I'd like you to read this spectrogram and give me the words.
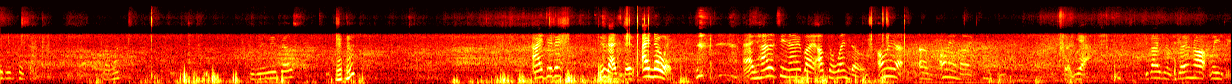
this play that. Mama? You read those? Mm-mm. I didn't. You guys did. I know it. I haven't seen anybody up the windows. Only uh, um only my company. So yeah. You guys are better not leaving.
